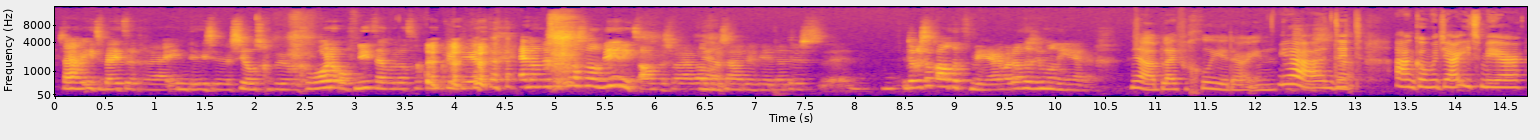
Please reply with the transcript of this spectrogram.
zijn we iets beter eh, in deze sales gebeuren geworden of niet, hebben we dat geconcludeerd. en dan is er vast wel weer iets anders waar wat Ja. we zouden willen. Dus eh, er is ook altijd meer, maar dat is helemaal niet erg. Ja, blijven groeien daarin. Ja, Precies, en dit aankomend jaar iets meer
